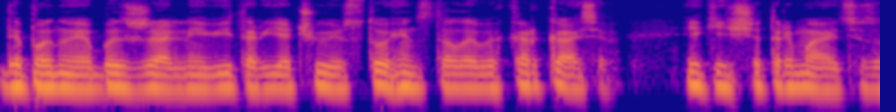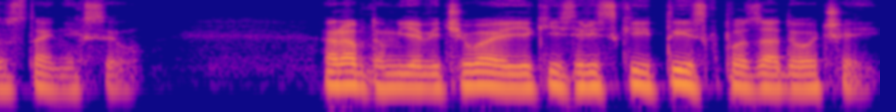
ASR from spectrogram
де панує безжальний вітер, я чую стогін сталевих каркасів, які ще тримаються з останніх сил. Раптом я відчуваю якийсь різкий тиск позаду очей.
